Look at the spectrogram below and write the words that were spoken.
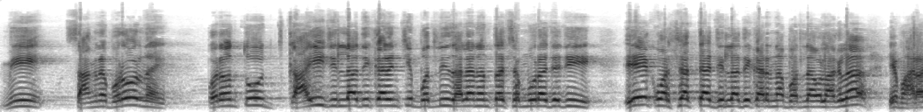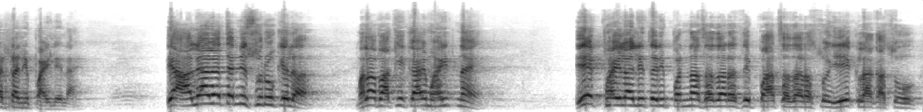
मी सांगणं बरोबर नाही परंतु काही जिल्हाधिकाऱ्यांची बदली झाल्यानंतर शंभूराजेजी एक वर्षात त्या जिल्हाधिकाऱ्यांना बदलावं लागलं हे महाराष्ट्राने पाहिलेलं आहे. ते आल्या आल्या त्यांनी सुरू केलं. मला बाकी काय माहीत नाही. एक फाईल आली तरी पन्नास हजार असते पाच हजार असो एक लाख असो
